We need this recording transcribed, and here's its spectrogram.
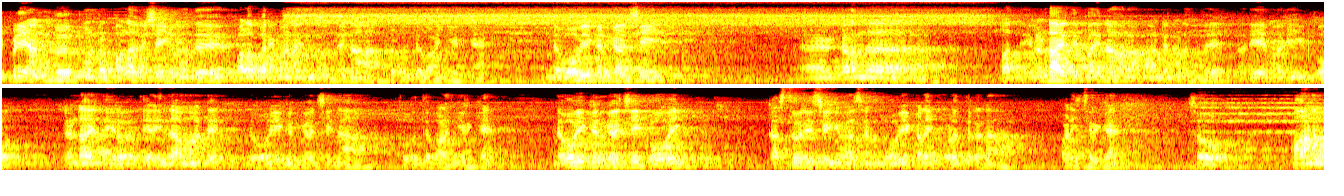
இப்படி அன்பு போன்ற பல விஷயங்கள் வந்து பல பரிமாணங்களில் வந்து நான் தொகுத்து வாங்கியிருக்கேன். இந்த ஓவிய கண்காட்சி கடந்த பத் இரண்டாயிரத்தி பதினாறாம் ஆண்டு நடந்தது. அதே மாதிரி இப்போது இரண்டாயிரத்தி இருபத்தி ஐந்தாம் ஆண்டு இந்த ஓவிய கண்காட்சியை நான் தொகுத்து வழங்கியிருக்கேன். இந்த ஓவிய கண்காட்சி கோவை கஸ்தூரி ஸ்ரீனிவாசன் ஓவிய கலைக்கூடத்தில் நான் படைச்சிருக்கேன். ஸோ மாணவ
